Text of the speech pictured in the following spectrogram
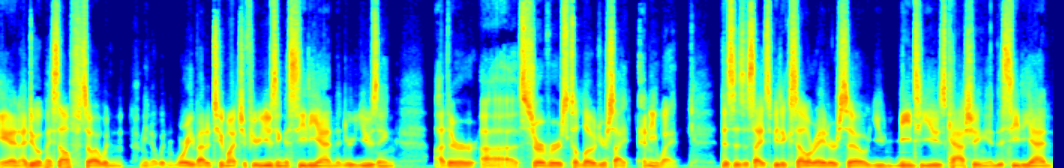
And I do it myself. So I wouldn't, I mean, I wouldn't worry about it too much. If you're using a CDN, then you're using other uh, servers to load your site anyway. This is a site speed accelerator, so you need to use caching in the CDN.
